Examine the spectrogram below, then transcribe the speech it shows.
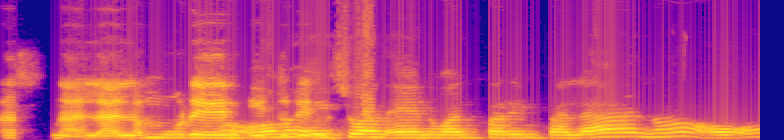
as naalala mo rin, Oo, dito rin, H1N1 pa rin pala, no? Oo.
